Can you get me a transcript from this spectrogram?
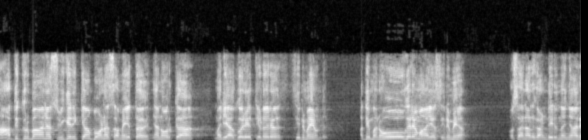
ആദ്യ കുർബാന സ്വീകരിക്കാൻ പോണ സമയത്ത് ഞാൻ ഓർക്കുക മരിയാഗോരേത്തിയുടെ ഒരു സിനിമയുണ്ട്. അതിമനോഹരമായ സിനിമയാ. അവസാനം അത് കണ്ടിരുന്നു കഴിഞ്ഞാൽ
